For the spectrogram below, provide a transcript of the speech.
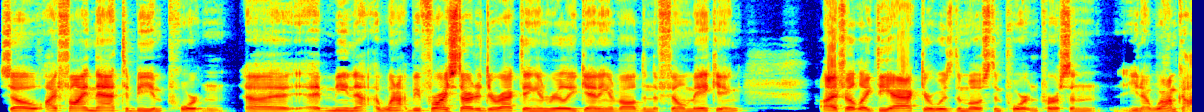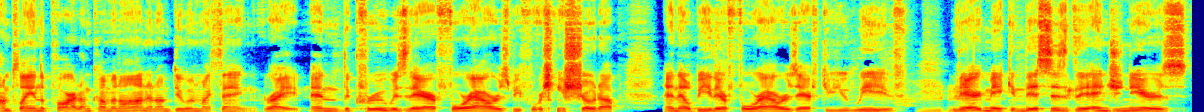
so I find that to be important. Uh, I mean, when I, before I started directing and really getting involved in the filmmaking, I felt like the actor was the most important person. You know, well, I'm I'm playing the part. I'm coming on and I'm doing my thing, right? And the crew was there four hours before you showed up, and they'll be there four hours after you leave. Mm-hmm. They're making this is the engineers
